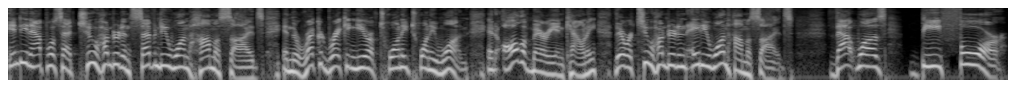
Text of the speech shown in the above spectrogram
Indianapolis had 271 homicides in the record breaking year of 2021. In all of Marion County, there were 281 homicides. That was before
